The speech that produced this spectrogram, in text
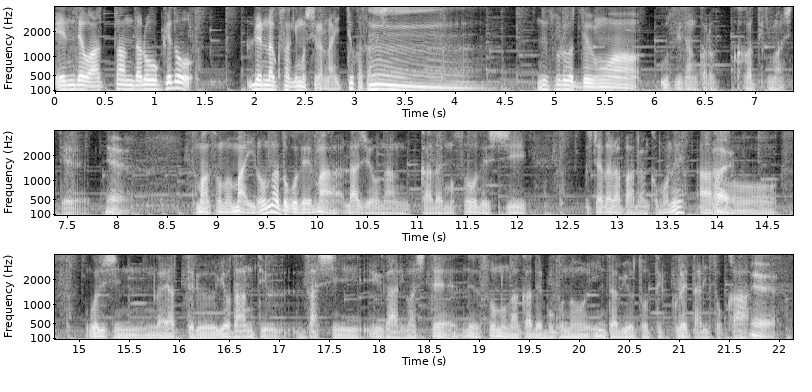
縁ではあったんだろうけど連絡先も知らないっていう方でした。でそれが電話臼井さんからかかってきまして.まあそのまあいろんなとこでまあラジオなんかでもそうですしスチャダラバーなんかもね、あのー、ご自身がやってる「余談」っていう雑誌がありましてでその中で僕のインタビューを取ってくれたりとか、ええ。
